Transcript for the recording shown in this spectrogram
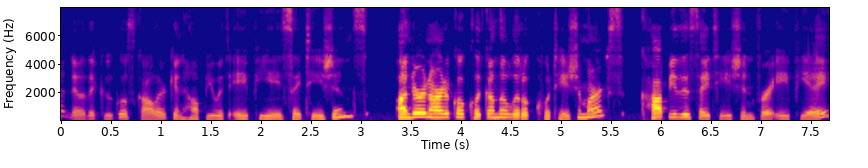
not know that Google Scholar can help you with APA citations? Under an article, click on the little quotation marks, copy the citation for APA,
